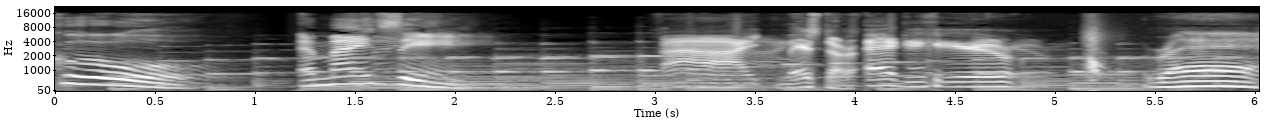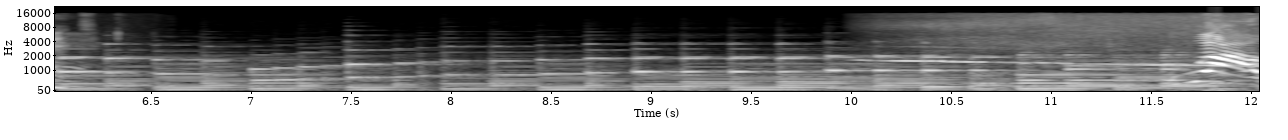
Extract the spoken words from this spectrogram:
Cool! Amazing! Hi, Mr. Eggy here. Red! Wow!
